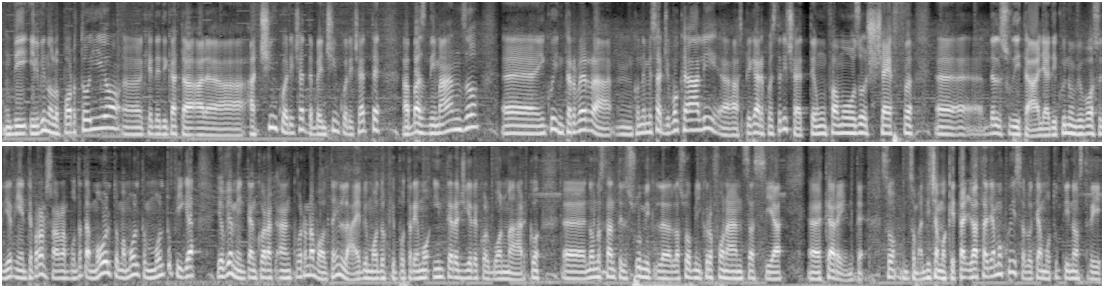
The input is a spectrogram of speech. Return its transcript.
di Il vino lo porto io, eh, che è dedicata a, a 5 ricette, ben 5 ricette a base di manzo, eh, in cui interverrà mh, mm, con dei messaggi vocali eh, a spiegare queste ricette un famoso chef eh, del sud Italia, di cui non vi posso dire niente, però sarà una puntata molto ma molto molto figa e ovviamente ancora, ancora una volta in live in modo che potremo interagire col buon Marco, eh, nonostante suo, la sua microfonanza sia eh, carente. So, insomma, diciamo che tagli- la tagliamo qui, salutiamo tutti i nostri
